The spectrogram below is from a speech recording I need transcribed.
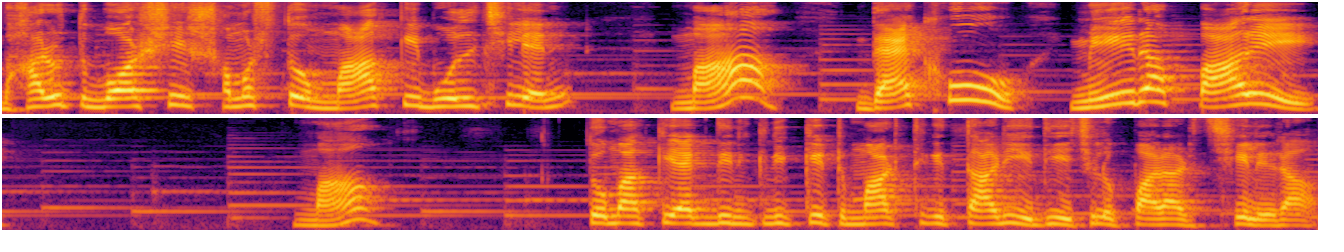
ভারতবর্ষের সমস্ত মাকে বলছিলেন, মা, দেখো, মেয়েরা পারে। মা, তোমাকে একদিন ক্রিকেট মাঠ থেকে তাড়িয়ে দিয়েছিল পাড়ার ছেলেরা।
